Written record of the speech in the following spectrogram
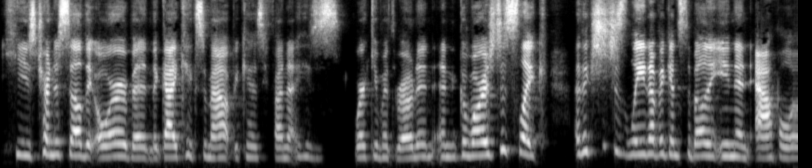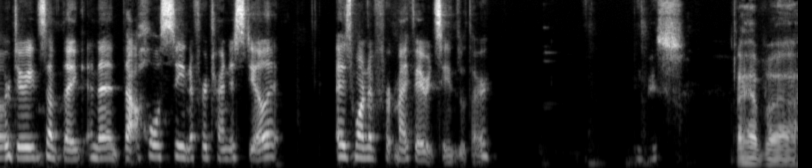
he's trying to sell the orb and the guy kicks him out because he found out he's working with Ronan. And Gamora's just like, I think she's just leaning up against the building eating an apple or doing something. And then that whole scene of her trying to steal it is one of her, my favorite scenes with her. Nice. I have uh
